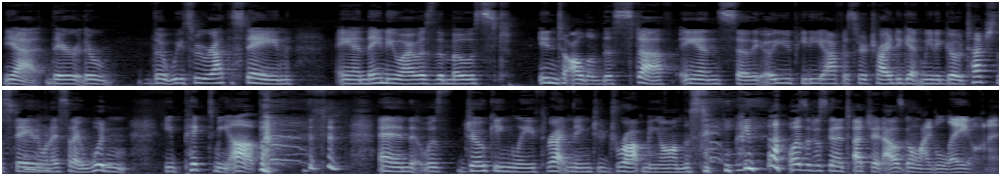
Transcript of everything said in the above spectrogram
yeah they're they're the we so we were at the stain and they knew I was the most into all of this stuff and so the OUPD officer tried to get me to go touch the stain and when I said I wouldn't he picked me up and was jokingly threatening to drop me on the stain I wasn't just going to touch it I was going to like lay on it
